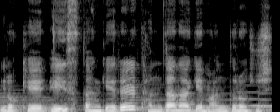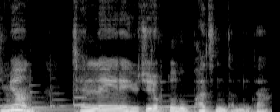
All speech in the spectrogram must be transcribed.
이렇게 베이스 단계를 단단하게 만들어 주시면 젤네일의 유지력도 높아진답니다.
